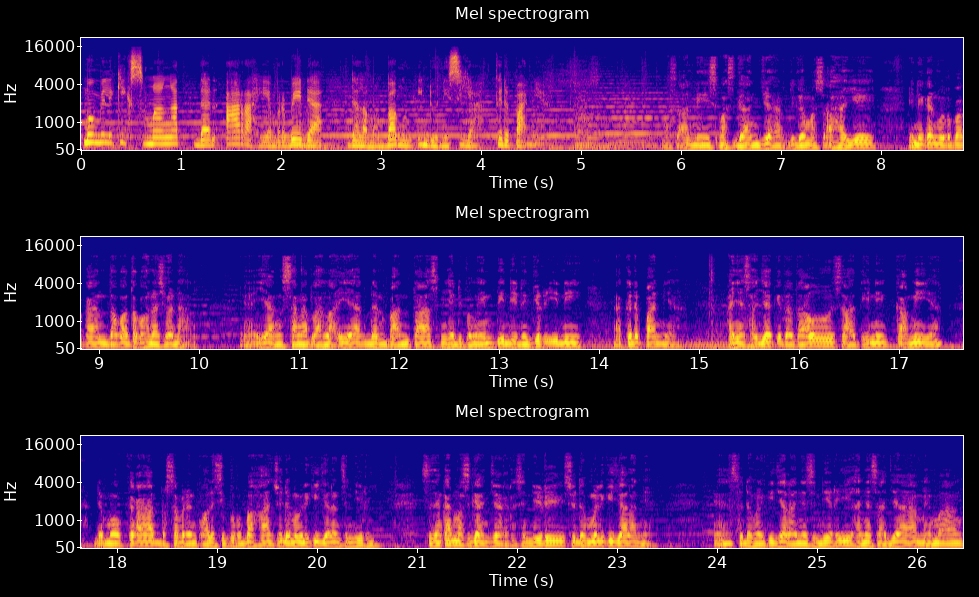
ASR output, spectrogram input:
memiliki semangat dan arah yang berbeda dalam membangun Indonesia ke depannya. Mas Anies, Mas Ganjar, juga Mas Ahaye ini kan merupakan tokoh-tokoh nasional ya, yang sangatlah layak dan pantas menjadi pemimpin di negeri ini nah, ke depannya. Hanya saja kita tahu saat ini kami ya, Demokrat bersama dengan Koalisi Perubahan sudah memiliki jalan sendiri. Sedangkan Mas Ganjar sendiri sudah memiliki jalannya ya sudah memiliki jalannya sendiri hanya saja memang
